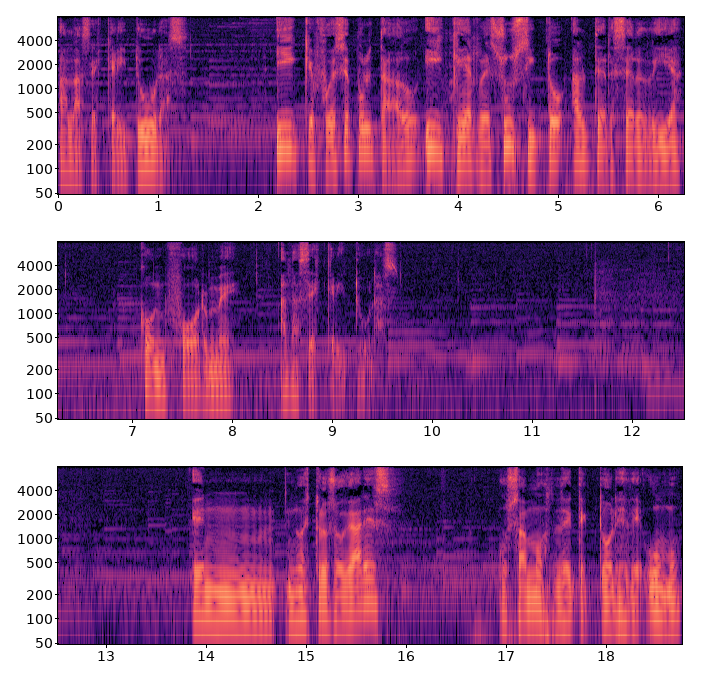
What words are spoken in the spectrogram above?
a las escrituras, y que fue sepultado y que resucitó al tercer día conforme a las escrituras. En nuestros hogares usamos detectores de humo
